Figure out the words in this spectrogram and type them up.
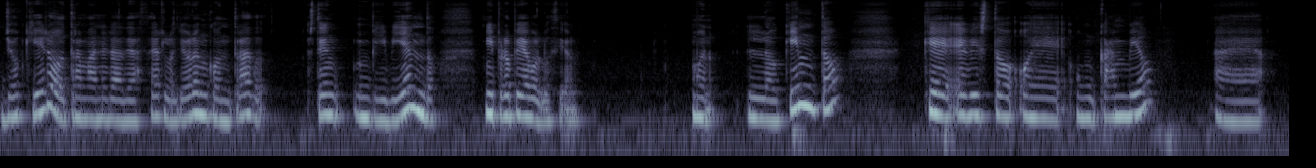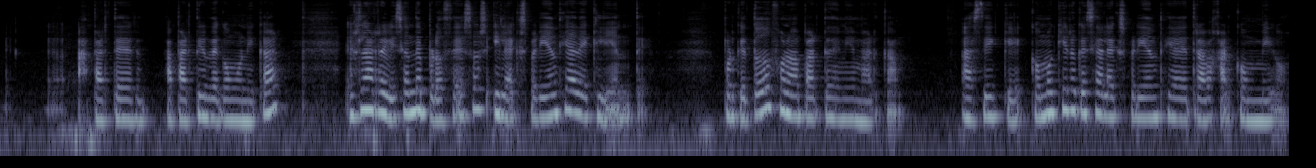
Yo quiero otra manera de hacerlo, yo lo he encontrado, estoy viviendo mi propia evolución. Bueno, lo quinto, que he visto eh, un cambio eh, a, partir, a partir de comunicar, es la revisión de procesos y la experiencia de cliente, porque todo forma parte de mi marca. Así que, ¿cómo quiero que sea la experiencia de trabajar conmigo?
